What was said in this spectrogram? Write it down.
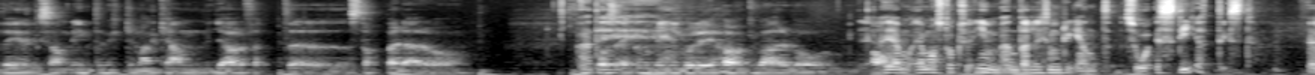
det är liksom inte mycket man kan göra för att eh, stoppa det där. Och Ja, det- fotbollsekonomin går i högvarv och ja. Jag, jag måste också invända liksom rent så estetiskt. Eh,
